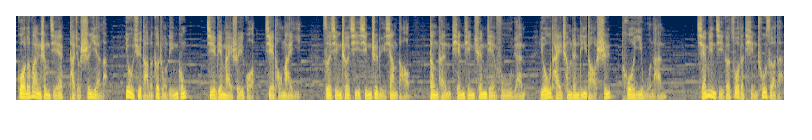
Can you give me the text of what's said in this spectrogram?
过了万圣节，他就失业了，又去打了各种零工，街边卖水果。街头卖艺，自行车骑行之旅向导，邓肯甜甜圈店服务员，犹太成人礼导师，脱衣舞男。前面几个做的挺出色的，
